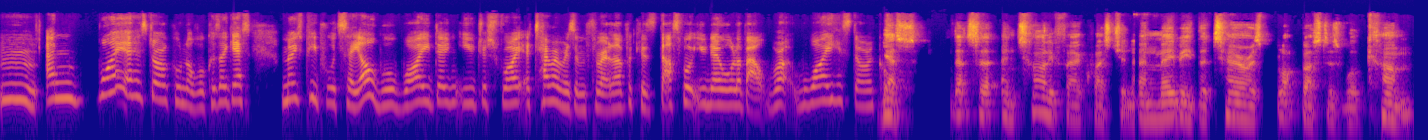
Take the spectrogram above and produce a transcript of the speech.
Mm, and why a historical novel? Because I guess most people would say, oh, well, why don't you just write a terrorism thriller? Because that's what you know all about. Why historical? Yes, that's an entirely fair question. And maybe the terrorist blockbusters will come,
